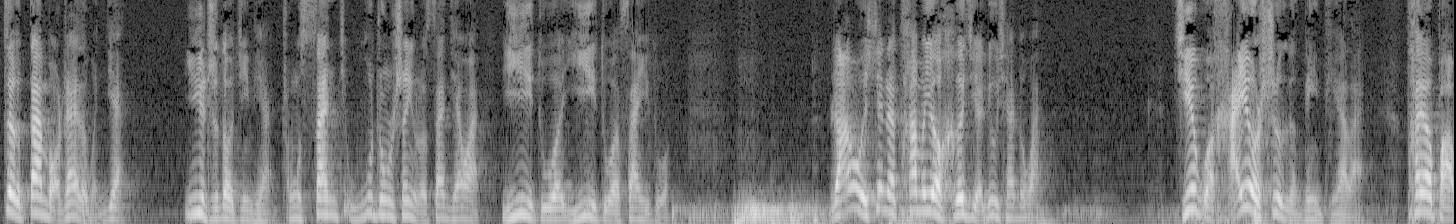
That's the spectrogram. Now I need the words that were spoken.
这个担保债的文件，一直到今天，从三无中生有了三千万，一亿多，一亿多，三亿多，然后现在他们要和解六千多万，结果还要设个给你停下来，他要把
